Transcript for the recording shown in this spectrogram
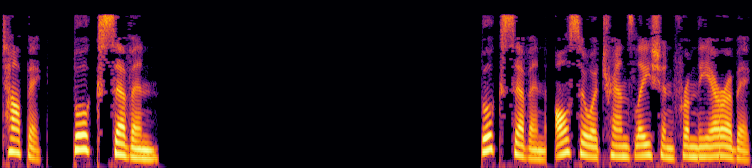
Topic: Book 7. Book 7, also a translation from the Arabic,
